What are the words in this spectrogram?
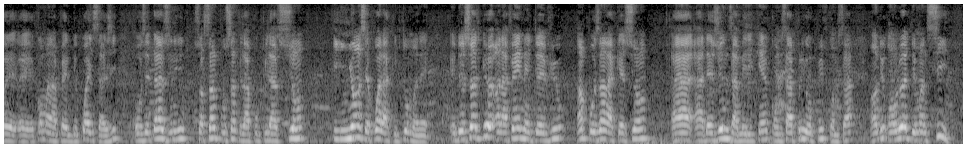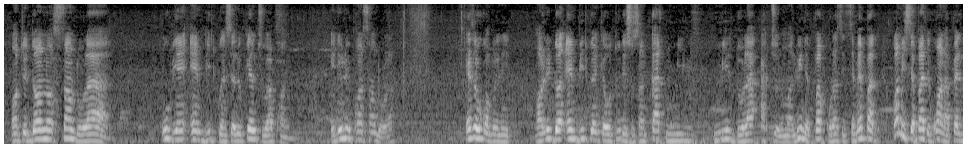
euh, euh, comment on appelle, de quoi il s'agit. Aux États-Unis, 60% de la population ignore c'est quoi la crypto-monnaie. Et de sorte qu'on a fait une interview en posant la question à, des jeunes Américains comme ça, pris au pif comme ça, on, dit, on leur demande si on te donne 100 dollars ou bien un bitcoin, c'est lequel tu vas prendre. Et de lui prendre 100 dollars. Est-ce que vous comprenez? On lui donne un bitcoin qui est autour de 64 000 dollars actuellement. Lui n'est pas courant, c'est même pas, comme il ne sait pas de quoi on appelle,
